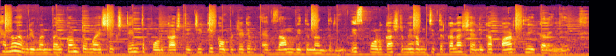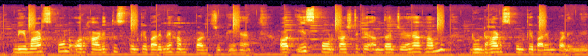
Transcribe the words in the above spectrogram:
Hello everyone welcome to my sixteen podcast G K competitive exam विद नंदरी इस पॉडकास्ट में हम चित्रकला शैली का पार्ट थ्री करेंगे। मेवाड़ स्कूल और हारित स्कूल के बारे में हम पढ़ चुके हैं और इस पॉडकास्ट के अंदर जो है हम ढूंढाड़ स्कूल के बारे में पढ़ेंगे।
